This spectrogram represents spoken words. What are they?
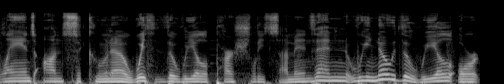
lands on Sukuna with the wheel partially summoned, then we know the wheel or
